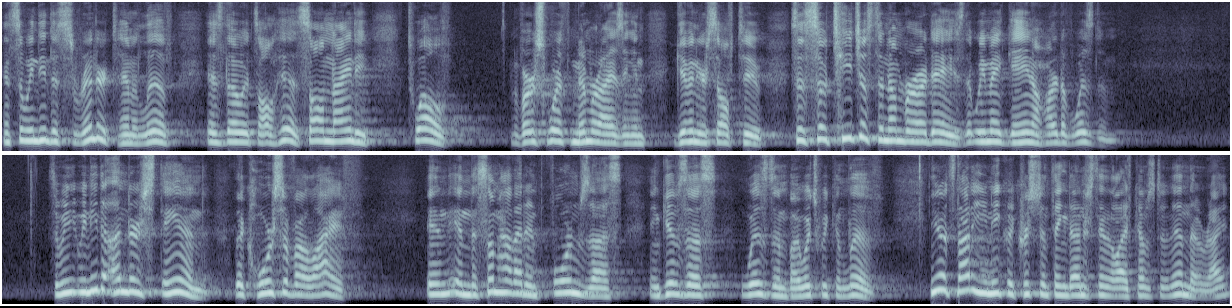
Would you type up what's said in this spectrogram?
And so we need to surrender to Him and live as though it's all His. Psalm 90, 12 verse worth memorizing and giving yourself to. Says, So teach us to number our days that we may gain a heart of wisdom. So we, we need to understand the course of our life. And, and the, somehow that informs us and gives us wisdom by which we can live. You know, it's not a uniquely Christian thing to understand that life comes to an end, though, right?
